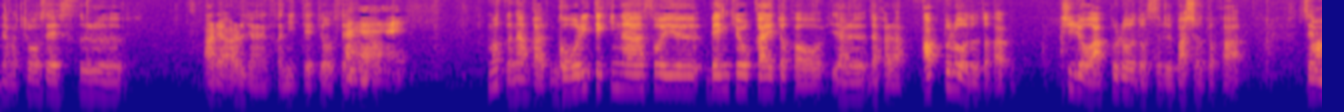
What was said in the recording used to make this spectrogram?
なんか調整するあれあるじゃないですか日程調整とか、はいはいはい。もっとなんか合理的なそういう勉強会とかをやるだからアップロードとか資料をアップロードする場所とか全部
